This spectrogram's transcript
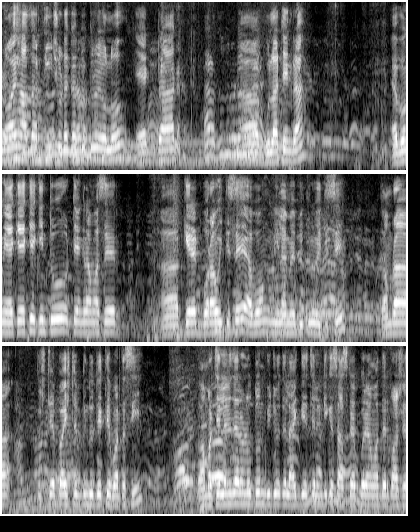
নয় হাজার তিনশো টাকা বিক্রয় হলো এক ডাকগুলা ট্যাংরা এবং একে একে কিন্তু ট্যাংরা মাছের ক্যারেট ভরা হইতেছে এবং নিলামে বিক্রয় হইতেছে তো আমরা স্টেপ বাই স্টেপ কিন্তু দেখতে পারতেছি। তো আমার চ্যানেলে যারা নতুন, ভিডিওতে লাইক দিয়ে চ্যানেলটিকে সাবস্ক্রাইব করে আমাদের পাশে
